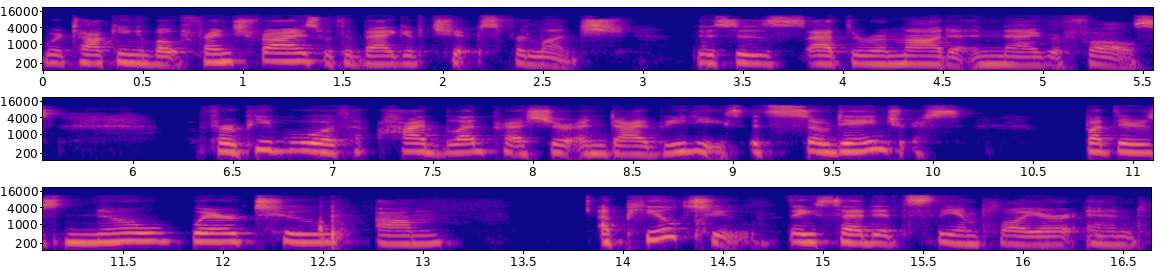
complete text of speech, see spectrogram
We're talking about French fries with a bag of chips for lunch. This is at the Ramada in Niagara Falls. For people with high blood pressure and diabetes, it's so dangerous, but there's nowhere to um, appeal to. They said it's the employer and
